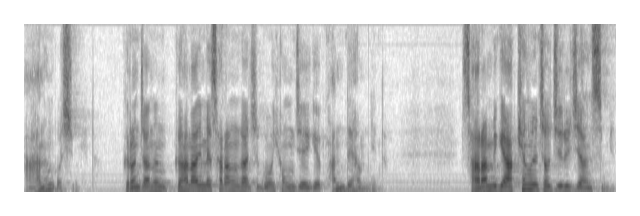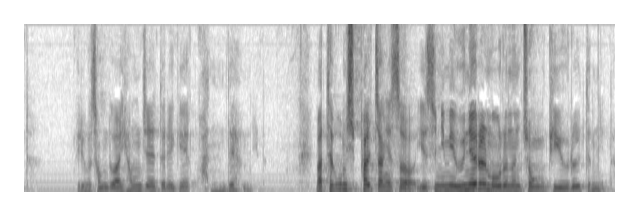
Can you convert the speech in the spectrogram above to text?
아는 것입니다. 그런 자는 그 하나님의 사랑을 가지고 형제에게 관대합니다. 사람에게 악행을 저지르지 않습니다. 그리고 성도와 형제들에게 관대합니다. 마태복음 18장에서 예수님이 은혜를 모르는 종 비유를 듭니다.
